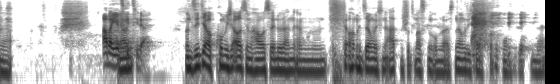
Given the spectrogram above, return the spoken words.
Ja. Aber jetzt ja, geht's wieder. Und sieht ja auch komisch aus im Haus, wenn du dann ähm, auch mit so irgendwelchen Atemschutzmasken rumläufst, ne, um dich da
